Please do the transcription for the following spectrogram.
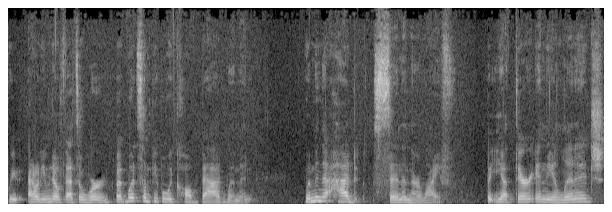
We, I don't even know if that's a word, but what some people would call bad women. Women that had sin in their life, but yet they're in the lineage,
